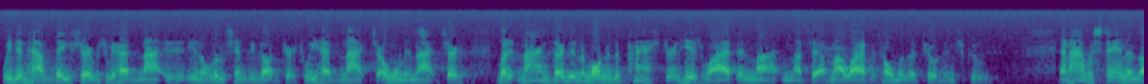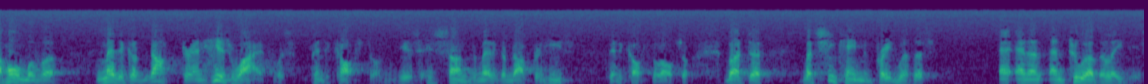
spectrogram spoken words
we didn't have day service. We had night, you know, little Assembly God church. We had nights, our only night service. But at 9.30 in the morning, the pastor and his wife and, my, and myself, my wife was home with her children in school. And I was staying in the home of a medical doctor, and his wife was Pentecostal. And his, his son's a medical doctor, and he's Pentecostal also. But, uh, but she came and prayed with us, and, and, and two other ladies.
